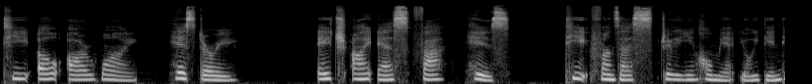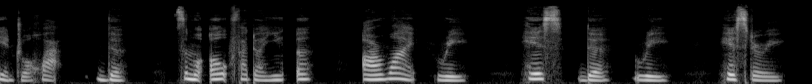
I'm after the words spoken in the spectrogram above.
t o r y，history，h i s 发 his，t 放在 s 这个音后面有一点点浊化的，字母 o 发短音 a，r y re，his the History，。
